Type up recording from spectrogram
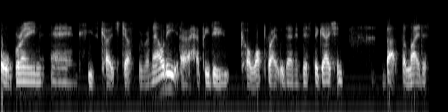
Paul Greene and his coach Justin Rinaldi are happy to cooperate with that investigation. But the latest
